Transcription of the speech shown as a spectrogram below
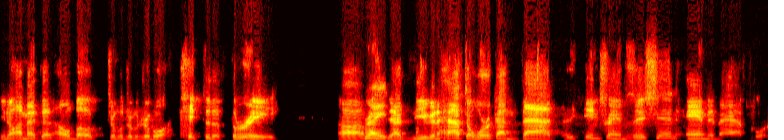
You know, I'm at that elbow dribble, dribble, dribble, kick to the three. Um, right. That you're going to have to work on that in transition and in the half court.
